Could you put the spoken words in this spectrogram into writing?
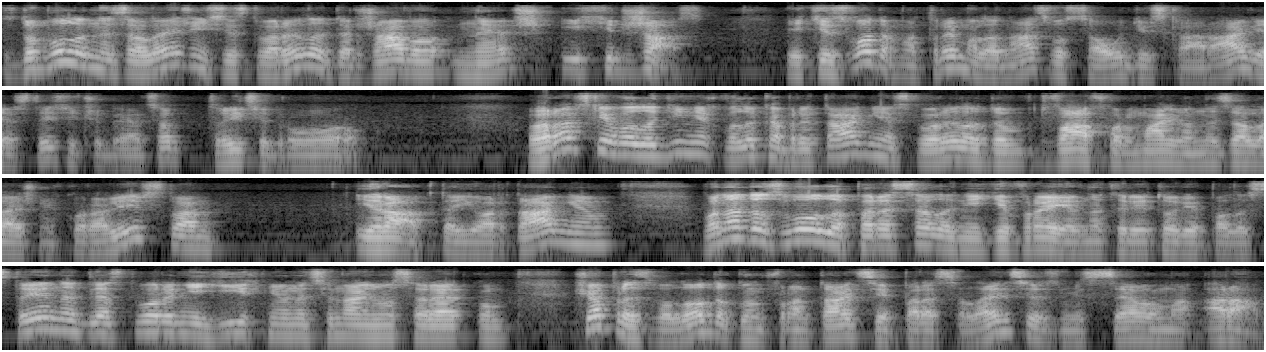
здобули незалежність і створили державу Невш і Хіджаз, які згодом отримали назву Саудівська Аравія з 1932 року. В арабських володіннях Велика Британія створила два формально незалежних королівства Ірак та Йорданію. Вона дозволила переселення євреїв на територію Палестини для створення їхнього національного осередку, що призвело до конфронтації переселенців з місцевими арабами.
